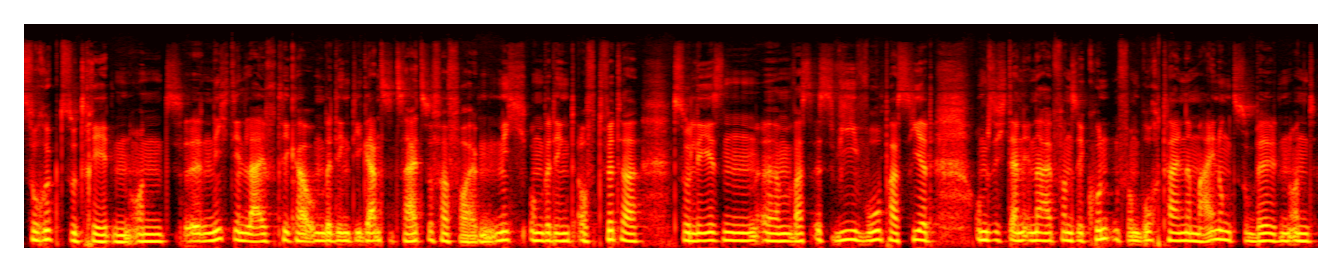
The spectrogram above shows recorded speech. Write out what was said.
zurückzutreten und äh, nicht den Live-Ticker unbedingt die ganze Zeit zu verfolgen, nicht unbedingt auf Twitter zu lesen, ähm, was ist wie, wo passiert, um sich dann innerhalb von Sekunden vom Bruchteil eine Meinung zu bilden und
